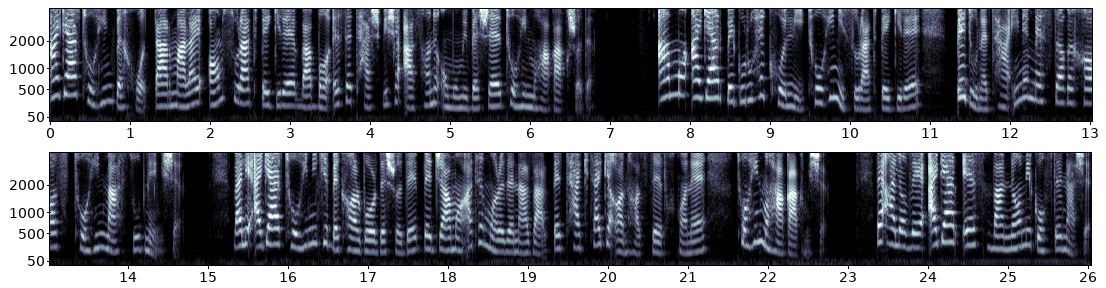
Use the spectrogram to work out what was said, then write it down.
اگر توهین به خود در ملع عام صورت بگیره و باعث تشویش اذهان عمومی بشه توهین محقق شده. اما اگر به گروه کلی توهینی صورت بگیره بدون تعیین مصداق خاص توهین محسوب نمیشه. ولی اگر توهینی که به کار برده شده به جماعت مورد نظر به تک تک آنها صدق کنه توهین محقق میشه. به علاوه اگر اسم و نامی گفته نشه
